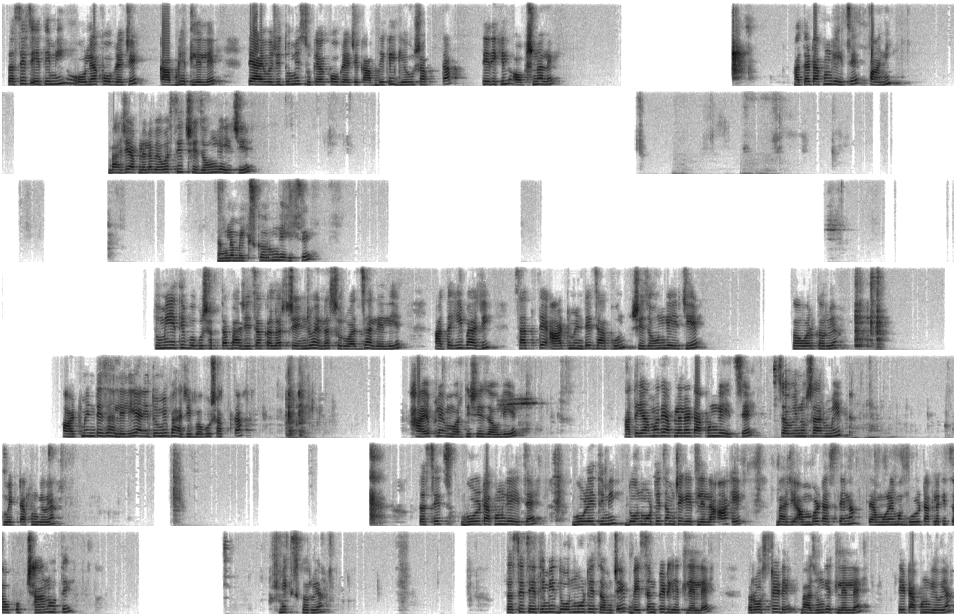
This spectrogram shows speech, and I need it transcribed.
तसेच येथे मी ओल्या खोबऱ्याचे काप घेतलेले त्याऐवजी तुम्ही सुक्या खोबऱ्याचे काप देखील घेऊ शकता. ते देखील ऑप्शनल आहे. आता टाकून घ्यायचे पाणी. भाजी आपल्याला व्यवस्थित शिजवून घ्यायची आहे. चांगलं मिक्स करून घ्यायचे. तुम्ही येथे बघू शकता भाजीचा कलर चेंज व्हायला सुरुवात झालेली आहे. आता ही भाजी सात ते आठ मिनिटे झाकून शिजवून घ्यायची आहे. कवर करूया. आठ मिनिटे झालेली आणि तुम्ही भाजी बघू शकता. हाय फ्लेमवरती शिजवली आहे. आता यामध्ये आपल्याला टाकून घ्यायचे चवीनुसार मीठ. मीठ टाकून घेऊया. तसेच गूळ टाकून घ्यायचं. आहे गूळ येथे मी दोन मोठे चमचे घेतलेला आहे. भाजी आंबट असते ना त्यामुळे मग गूळ टाकला की चव खूप छान होते. मिक्स करूया. तसेच येथे मी दोन मोठे चमचे बेसन पीठ घेतलेले आहे रोस्टेड आहे भाजून घेतलेले आहे ते टाकून घेऊया.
